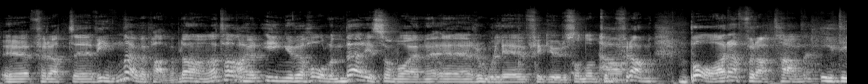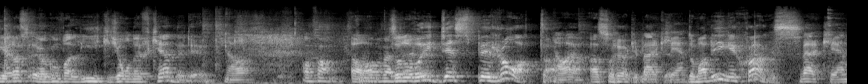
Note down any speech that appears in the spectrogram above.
eh, för att eh, vinna över Palme. Bland annat hade väl Yngve Holmberg som var en eh, rolig figur som de tog Ja. fram bara för att han i deras ögon var lik John F Kennedy. Ja. Ja, fan. Ja, så de var ju desperata. Ja, ja. Alltså högerblocket. Verkligen. De hade ju ingen chans. Verkligen.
